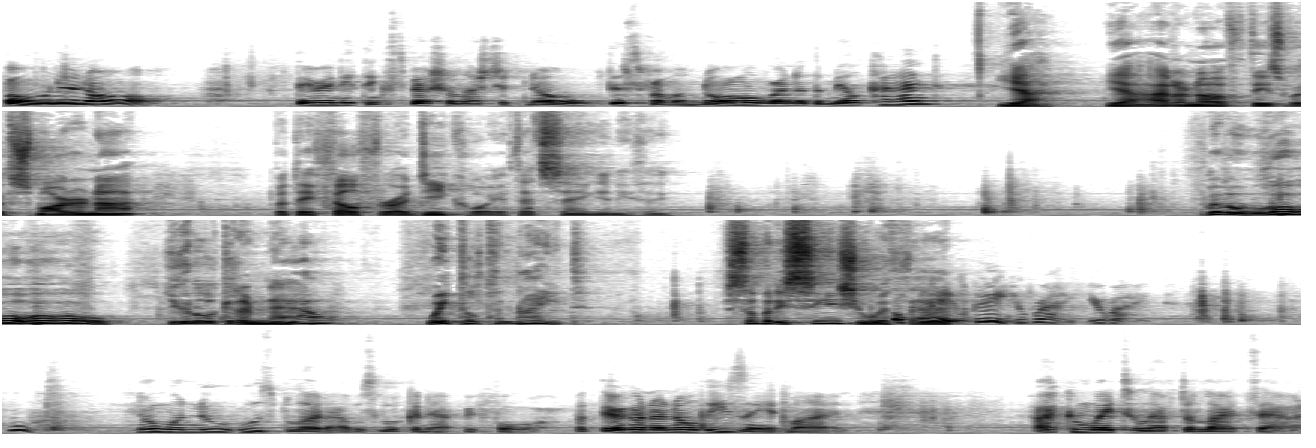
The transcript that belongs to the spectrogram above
Bone and all. Is there anything special I should know? This from a normal run of the mill kind? Yeah, yeah, I don't know if these were smart or not, but they fell for our decoy, if that's saying anything. Wait, whoa, whoa, whoa, whoa, whoa. You gonna look at him now? Wait till tonight. If somebody sees you with okay, that. okay, you're right, you're right. Whew. No one knew whose blood I was looking at before, but they're gonna know these ain't mine. I can wait till after lights out.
